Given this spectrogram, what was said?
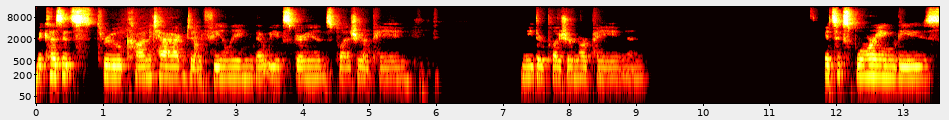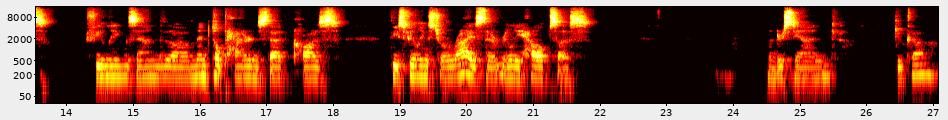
because it's through contact and feeling that we experience pleasure, pain, neither pleasure nor pain. And it's exploring these feelings and the mental patterns that cause these feelings to arise that really helps us understand dukkha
